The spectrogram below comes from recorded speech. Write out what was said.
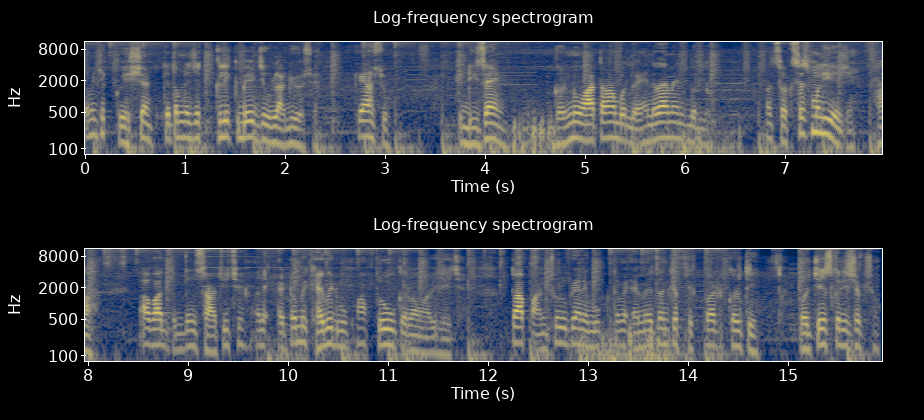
તમે જે ક્વેશ્ચન કે તમને જે ક્લિક બેટ જેવું લાગ્યું છે કે આ શું? કે ડિઝાઇન ઘરનું વાતાવરણ બદલો એન્વાયરમેન્ટ બદલો, અને સક્સેસ મળી જશે હા, આ વાત તદ્દન સાચી છે અને એટોમિક હેબિટ બુકમાં પ્રૂવ કરવામાં આવી રહી છે. તો આ પાંચસો રૂપિયાની બુક તમે એમેઝોન કે ફ્લિપકાર્ટ કરતી પરચેસ કરી શકશો.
